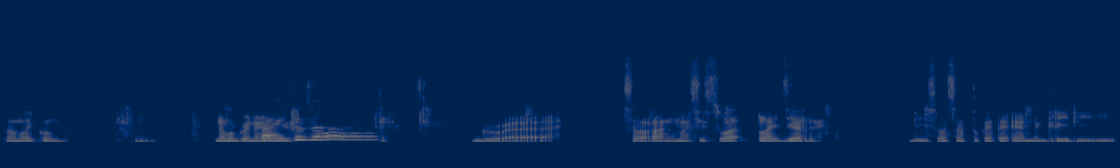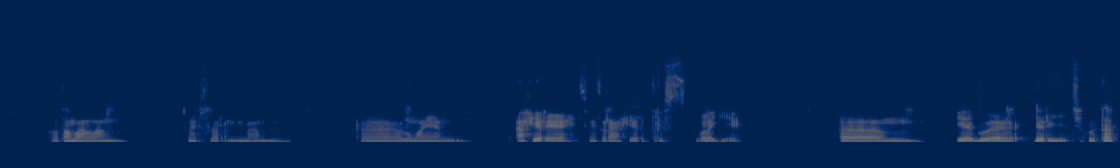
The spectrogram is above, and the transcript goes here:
Assalamualaikum. Nama gue. Waalaikumsalam. Gue seorang mahasiswa pelajar di salah satu PTN negeri di Kota Malang semester 6 Eh, lumayan akhir ya semester akhir terus gue lagi ya Em, ya gue dari Ciputat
